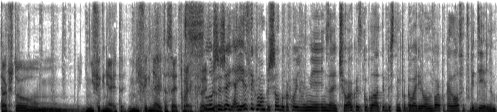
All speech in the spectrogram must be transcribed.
Так что не фигня это. Не фигня это сайт проекта. Слушай, Жень, а если к вам пришел бы какой-нибудь, ну, я не знаю, чувак из Гугла, а ты бы с ним поговорил, он бы показался тебе дельным.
